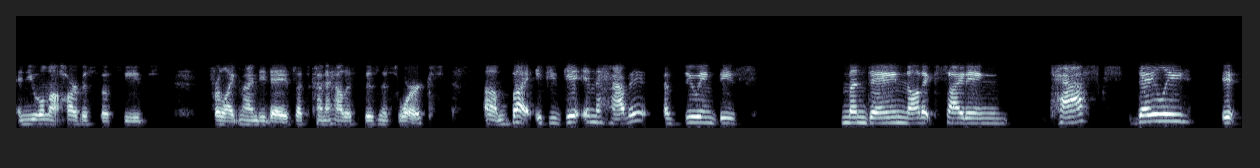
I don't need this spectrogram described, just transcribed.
and you will not harvest those seeds for like 90 days. That's kind of how this business works. Um, but if you get in the habit of doing these mundane, not exciting tasks daily, it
